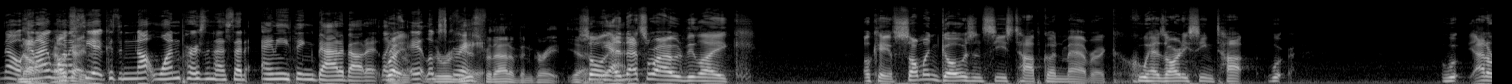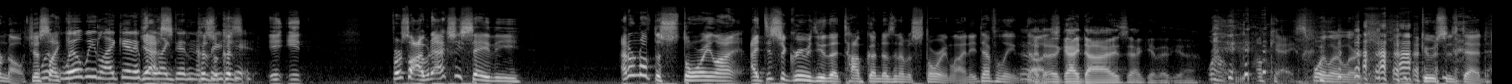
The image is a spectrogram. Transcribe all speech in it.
no, No, and I want to okay. see it because not one person has said anything bad about it. Like Right. it looks the reviews great. for that have been great. Yeah. So, Yeah. and that's where I would be like, okay, if someone goes and sees Top Gun Maverick, who has already seen Top, who, who I don't know, just Will- like will we like it if yes, we like didn't because appreciate? it, it. First of all, I would actually say the. I don't know if the storyline. I disagree with you that Top Gun doesn't have a storyline. It definitely Yeah, does. the guy dies. I get it. Yeah. Well, okay. Spoiler alert: Goose is dead.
